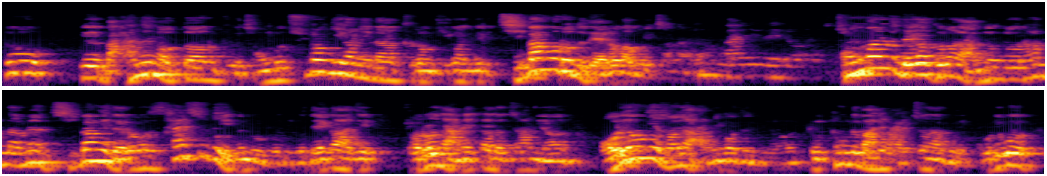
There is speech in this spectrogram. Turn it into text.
또그 많은 어떤 그 정부 출연 기관이나 그런 기관들이 지방으로도 내려가고 있잖아요 음, 많이 내려가죠. 정말로 내가 그런 안정적으로 한다면 지방에 내려가서 살 수도 있는 부분이고 내가 아직 결혼 안 했다든지 하면 어려운 게 전혀 아니거든요. 교통도 많이 발전하고 있고 그리고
